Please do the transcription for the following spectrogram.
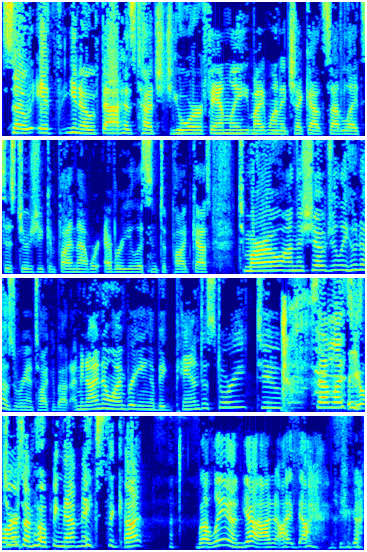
So if, you know, if that has touched your family, you might want to check out Satellite Sisters. You can find that wherever you listen to podcasts. Tomorrow on the show, Julie, who knows what we're going to talk about? I mean, I know I'm bringing a big panda story to Satellite Sisters. I'm hoping that makes the cut. Well, Lian, yeah, I, I, I,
